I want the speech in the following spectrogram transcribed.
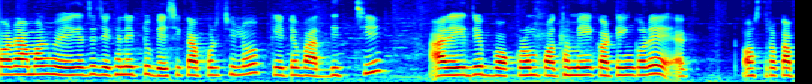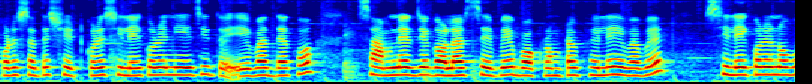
করা আমার হয়ে গেছে, যেখানে একটু বেশি কাপড় ছিল, কেটে বাদ দিচ্ছি। আর এই যে বক্রম প্রথমে কাটিং করে এক অস্ত্র কাপড়ের সাথে সেট করে সেলাই করে নিয়েছি। তো এবার দেখো সামনের যে গলার শেপে বক্রমটা ফেলে এভাবে সেলাই করে নেব।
